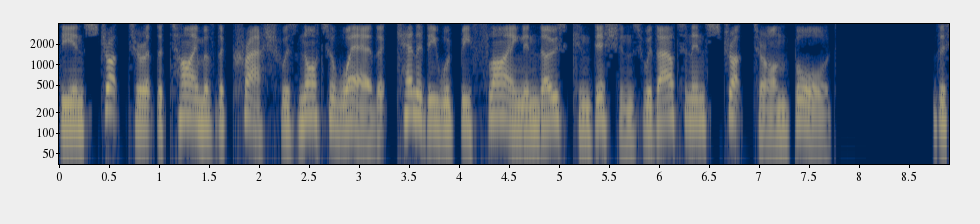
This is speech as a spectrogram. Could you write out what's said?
The instructor at the time of the crash was not aware that Kennedy would be flying in those conditions without an instructor on board. The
